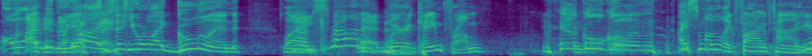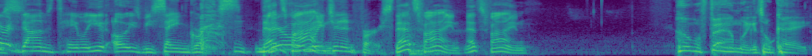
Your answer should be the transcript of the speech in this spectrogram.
Oh, I, I didn't didn't know what realize that you were like googling, like I'm smelling it. where it came from. Googling. I smelled it like five times. If you're at Dom's table, you'd always be saying grace. That's you're always fine. reaching in first. That's fine. That's fine. Oh, we're family. It's okay.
